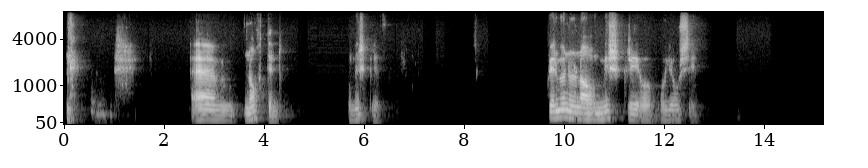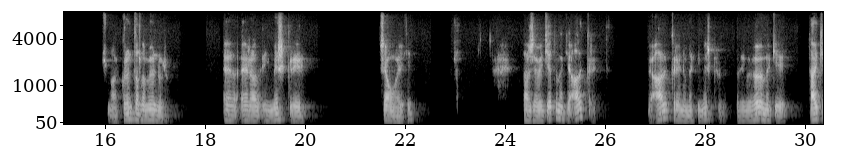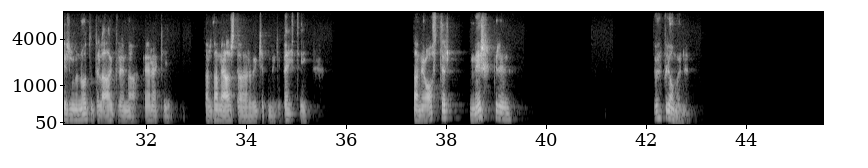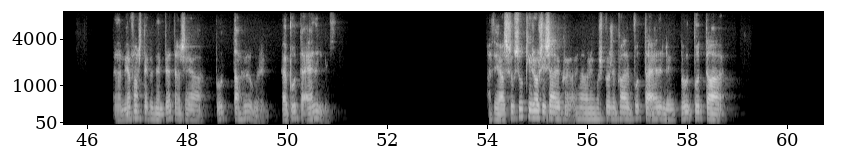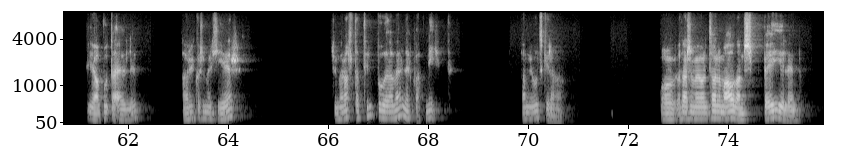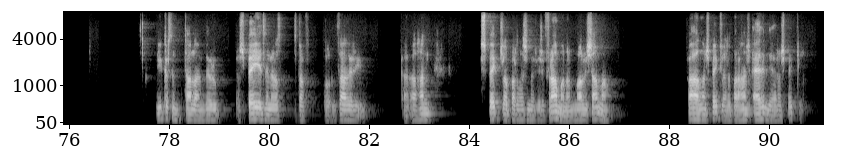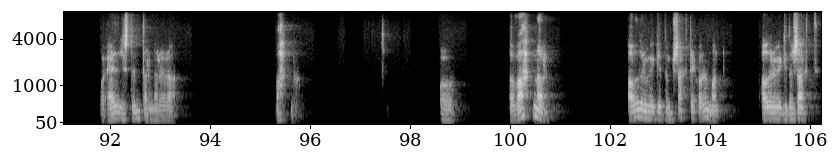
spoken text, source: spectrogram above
um, nóttin og myrkrið. Hver er munurinn á myrkri og, og ljósi? Svona grundallar munur er, er að í myrkri sjáum við ekki. Þar sem við getum ekki aðgreint. Við aðgreinum ekki myrkrinu. Því við höfum ekki, tækið sem við notum til að aðgreina er ekki, það er þannig aðstæðar að við getum ekki beitt í. Þannig oft er myrkrið uppljómunin. Eða mér fannst einhvern veginn betra að segja búta hugurinn, eða búta eðlið. Af því að Suzuki Roshi sagði, það var einhver spurning hvað er búta eðlið, búta, já búta eðlið, það er eitthvað sem er hér, sem er alltaf tilbúið að verða eitthvað nýtt. Þannig útskýra það. Og það sem við vorum að tala um áðan, speilin, líka stundum talað um þegar speilin er alltaf, og það er í, að hann speiklar bara það sem er fyrir framann hann, alveg sama hvað hann speiklar, það er bara hans eðli er að speikla. Og eðli stundarinnar er að vakna. Og það vaknar áður en við getum sagt eitthvað um hann, áður en við getum sagt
